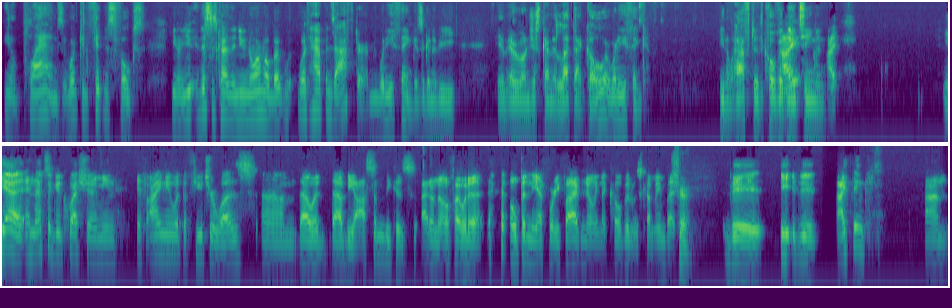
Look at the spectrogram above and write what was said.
you know, plans, what can fitness folks, you know, you, this is kind of the new normal, but w- what happens after? I mean, what do you think? Is it going to be, everyone just kind of let that go or what do you think? You know, after the COVID 19 and I, yeah, and that's a good question. I mean, if I knew what the future was, um, that would that would be awesome because I don't know if I would have opened the F forty five knowing that COVID was coming, but sure. the it, I think um,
